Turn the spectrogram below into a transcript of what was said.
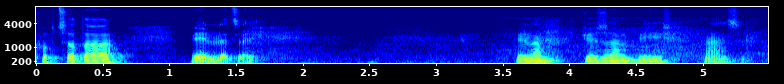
Kupçada veriləcək. Belə gözəl bir mənzil.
